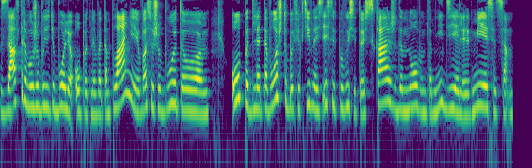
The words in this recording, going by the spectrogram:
Завтра вы уже будете более опытны в этом плане, у вас уже будет э, опыт для того, чтобы эффективность действий повысить. То есть с каждым новым там неделей, месяцем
